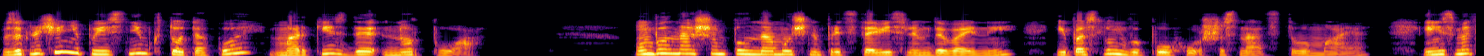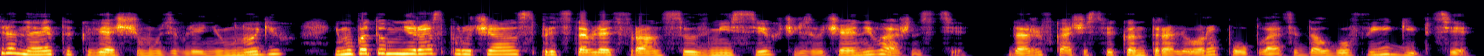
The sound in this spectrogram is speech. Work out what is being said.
В заключение поясним, кто такой маркиз де Норпуа. Он был нашим полномочным представителем до войны и послом в эпоху 16 мая, и, несмотря на это, к вящему удивлению многих, ему потом не раз поручалось представлять Францию в миссиях чрезвычайной важности даже в качестве контролера по уплате долгов в Египте,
